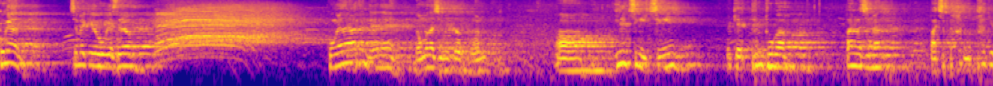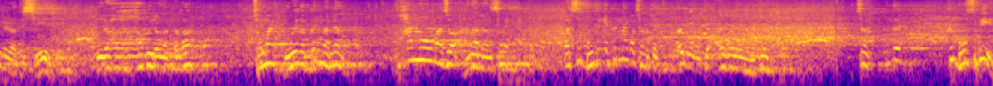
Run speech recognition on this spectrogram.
공연 재밌게 오고 계세요? 공연을 하는 내내 너무나 재밌던 어, 1층, 2층이 이렇게 템포가 빨라지면 마치 파도 타기를 하듯이 이러고 일어났다가 정말 노래가 끝나면 환호마저 안 하면서 마치 모든 게 끝난 것처럼 이렇게 아이고 이렇게 아이고 이렇게. 자 근데 그 모습이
